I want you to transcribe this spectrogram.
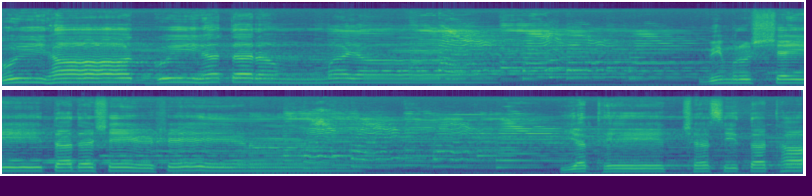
গুহ্যাত গুহ্যতরম ময়া। विमृश्यैतदशेषेण यथेच्छसि तथा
